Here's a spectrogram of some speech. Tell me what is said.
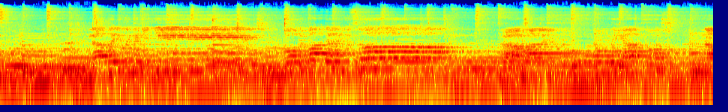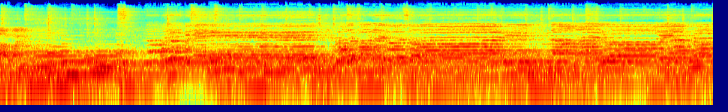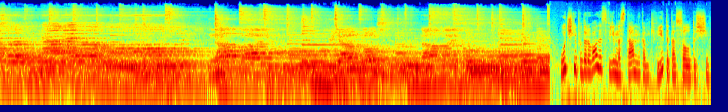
Учні подарували своїм наставникам квіти та солодощі.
